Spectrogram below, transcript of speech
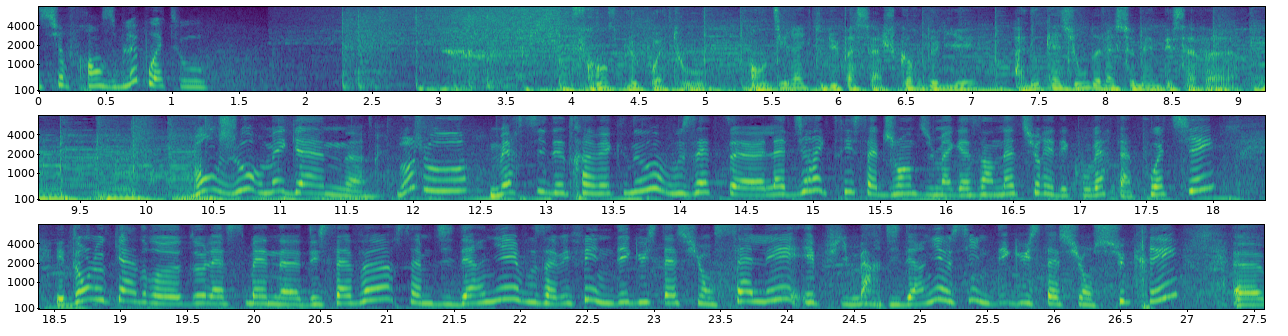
Sur France Bleu Poitou. France Bleu Poitou. En direct du passage Cordelier à l'occasion de la Semaine des saveurs. Bonjour Mégane. Bonjour. Merci d'être avec nous. Vous êtes euh, la directrice adjointe du magasin Nature et Découverte à Poitiers. Et dans le cadre de la semaine des saveurs, samedi dernier, vous avez fait une dégustation salée et puis mardi dernier aussi une dégustation sucrée. Euh,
